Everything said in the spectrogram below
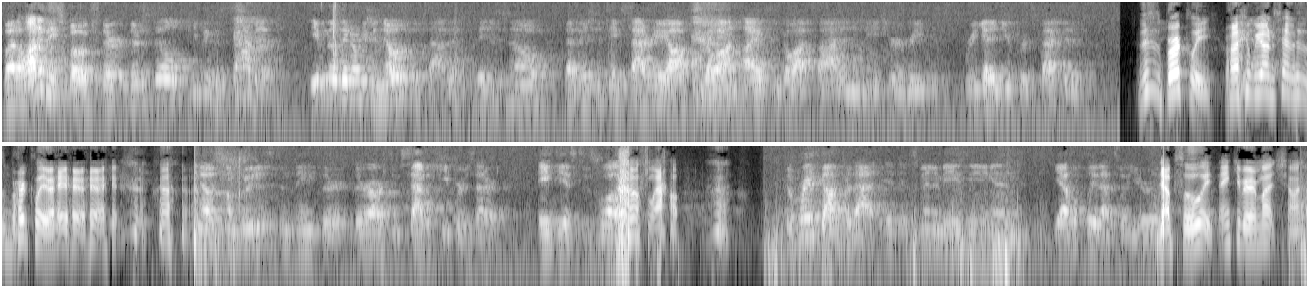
But a lot of these folks, they're, they're still keeping the Sabbath, even though they don't even know it's the Sabbath. They just know that they should take Saturday off and go on hikes and go outside in nature and read, read get a new perspective. This is Berkeley, right? We understand this is Berkeley right here. you know, some Buddhists and things, there, there are some Sabbath keepers that are atheists as well. wow. So praise God for that. It, it's been amazing, and yeah, hopefully that's what you're. Absolutely. Thank you very much, Sean.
